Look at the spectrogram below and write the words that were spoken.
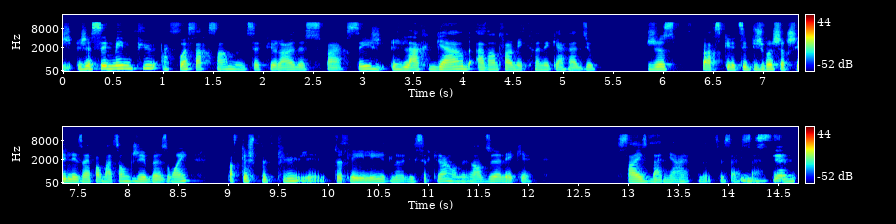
je ne sais même plus à quoi ça ressemble une circulaire de Super C. Je, la regarde avant de faire mes chroniques à radio. Juste parce que, tu sais, puis je vais chercher les informations que j'ai besoin parce que je ne peux plus toutes les lire. Les circulaires, on est rendu avec 16 bannières. Là, ça, 17.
